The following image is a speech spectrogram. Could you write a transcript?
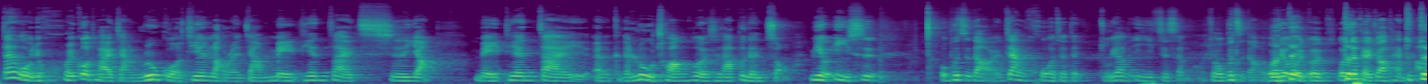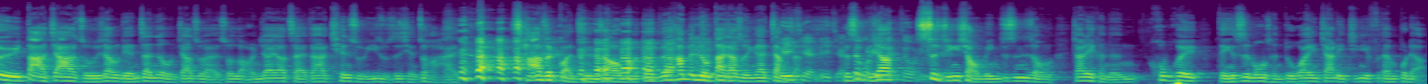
但是我就回过头来讲，如果今天老人家每天在吃药，每天在呃可能褥疮，或者是他不能走，没有意识。我不知道哎，这样活着的主要的意义是什么？我不知道。我觉得我我我这可以需要探讨。对于大家族，像连战这种家族来说，老人家要在他签署遗嘱之前，最好还 插着管子，你知道吗？对对，他们那种大家族应该这样子。理解理解。可是比较市井小民，就是那种家里可能会不会等于是某种程度，万一家里经济负担不了，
